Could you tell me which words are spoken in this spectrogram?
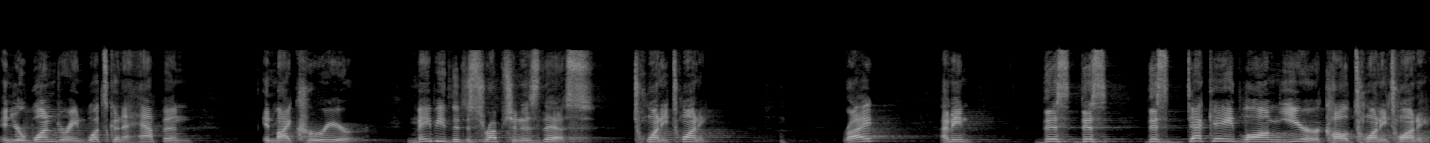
and you're wondering what's gonna happen in my career. Maybe the disruption is this 2020, right? I mean, this, this, this decade long year called 2020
